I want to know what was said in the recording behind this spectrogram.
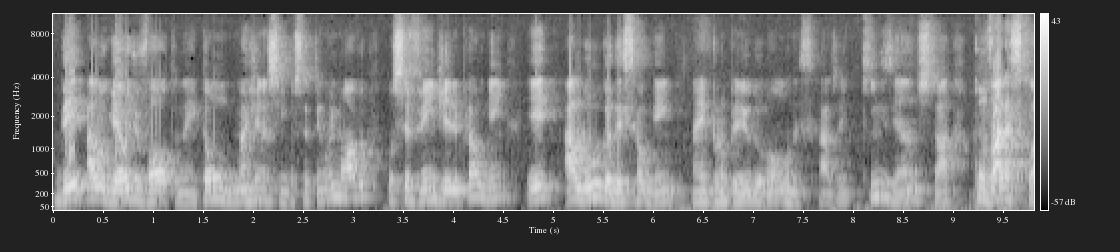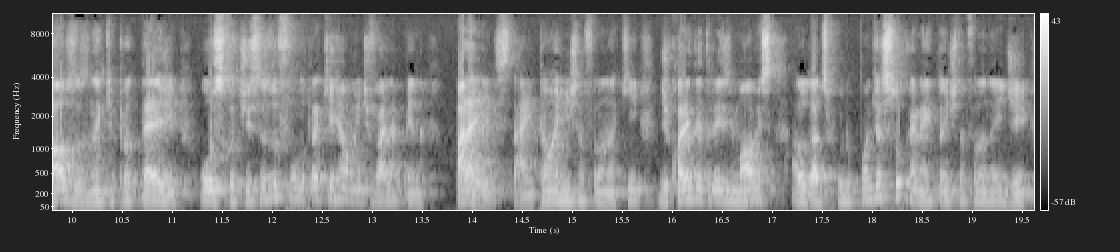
de aluguel de volta. Né? Então, imagina assim: você tem um imóvel, você vende ele para alguém e aluga desse alguém né, por um período longo, nesse caso aí, 15 anos, tá? com várias cláusulas né, que protegem os cotistas do fundo para que realmente vale a pena para eles, tá? Então a gente está falando aqui de 43 imóveis alugados para Grupo Pão de Açúcar, né? Então a gente está falando aí de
